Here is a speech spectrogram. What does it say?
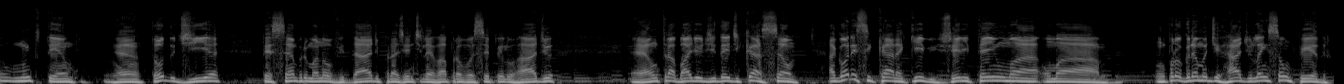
muito tempo, né? Todo dia ter sempre uma novidade pra gente levar pra você pelo rádio. É um trabalho de dedicação. Agora esse cara aqui, bicho, ele tem uma, uma um programa de rádio lá em São Pedro.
